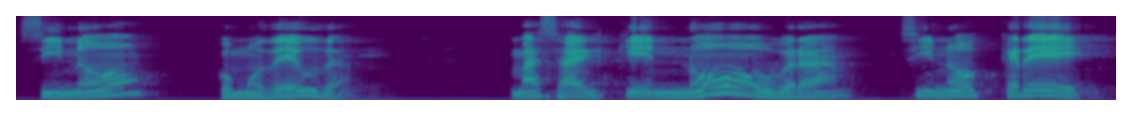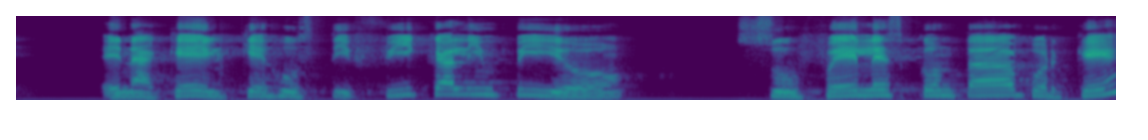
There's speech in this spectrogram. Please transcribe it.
sino como deuda. Mas al que no obra, sino cree en aquel que justifica al impío, su fe les contada por qué?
